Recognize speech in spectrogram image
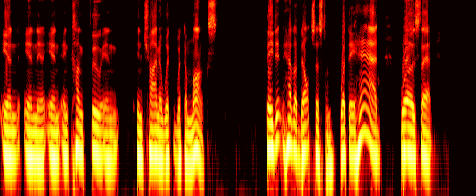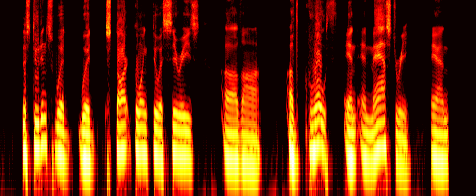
in in in in kung fu in in China with with the monks, they didn't have a belt system. What they had was that the students would would start going through a series of uh, of growth and and mastery, and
